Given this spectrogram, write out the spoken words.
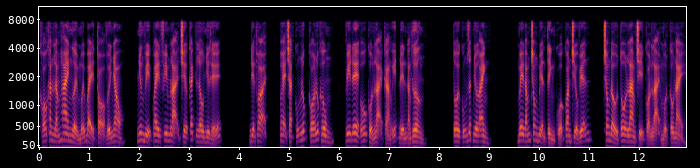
Khó khăn lắm hai người mới bày tỏ với nhau nhưng vì quay phim lại chia cách lâu như thế. Điện thoại huệ chặt cũng lúc có lúc không video cồn lại càng ít đến đáng thương. Tôi cũng rất nhớ anh. Mê đắm trong biển tình của quan triều viễn, trong đầu tô lam chỉ còn lại một câu này.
